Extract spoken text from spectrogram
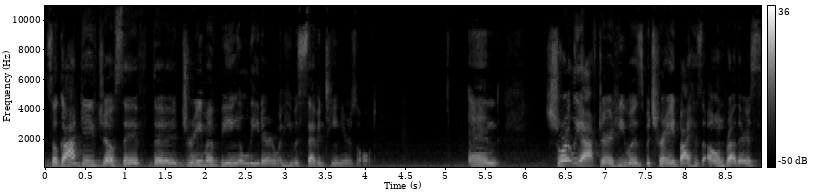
So God gave Joseph the dream of being a leader when he was 17 years old. And shortly after, he was betrayed by his own brothers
